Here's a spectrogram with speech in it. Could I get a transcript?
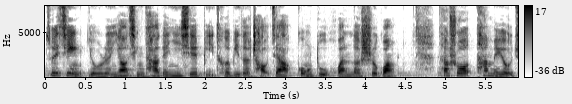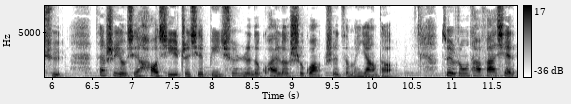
最近有人邀请他跟一些比特币的炒家共度欢乐时光。他说他没有去，但是有些好奇这些币圈人的快乐时光是怎么样的。最终他发现，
